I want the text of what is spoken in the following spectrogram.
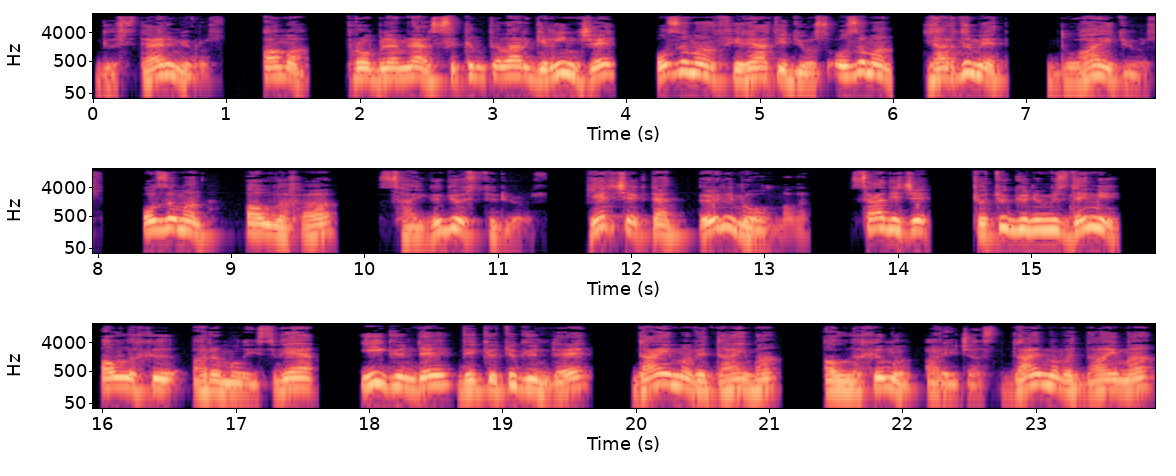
göstermiyoruz. Ama problemler, sıkıntılar gelince o zaman feryat ediyoruz. O zaman yardım et, dua ediyoruz. O zaman Allah'a saygı gösteriyoruz. Gerçekten öyle mi olmalı? Sadece kötü günümüzde mi Allah'ı aramalıyız veya iyi günde ve kötü günde daima ve daima Allah'ı mı arayacağız? Daima ve daima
